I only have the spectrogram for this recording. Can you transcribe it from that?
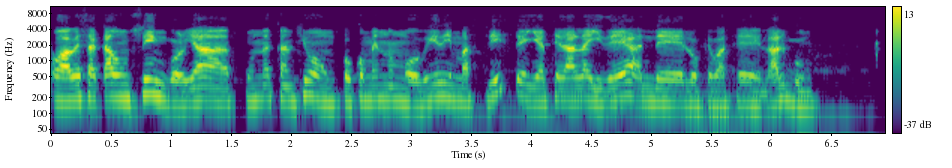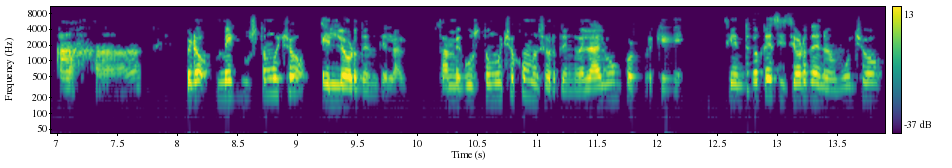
O haber sacado un single, ya una canción un poco menos movida y más triste, ya te da la idea de lo que va a ser el álbum. Ajá. Pero me gustó mucho el orden del álbum. O sea, me gustó mucho cómo se ordenó el álbum porque siento que sí se ordenó mucho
